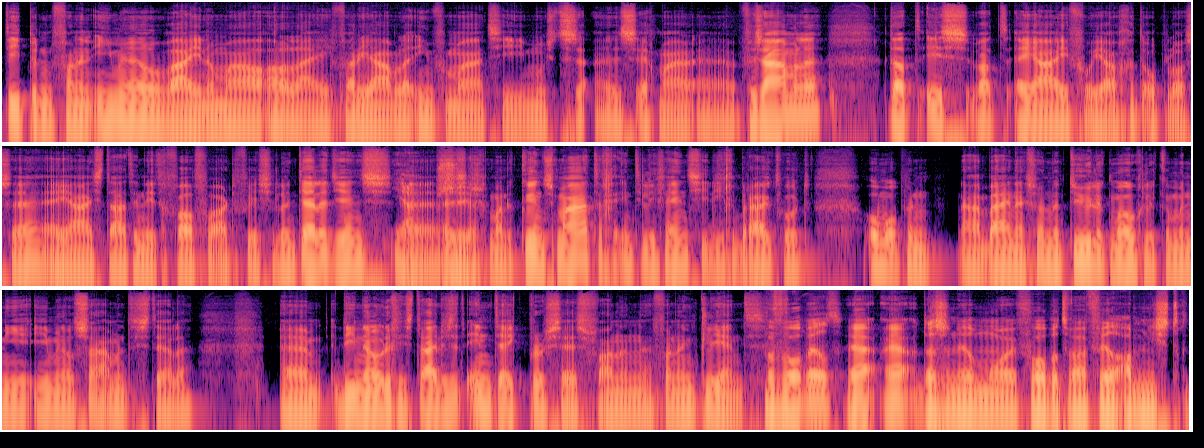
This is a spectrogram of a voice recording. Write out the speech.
typen van een e-mail, waar je normaal allerlei variabele informatie moest zeg maar verzamelen dat is wat AI voor jou gaat oplossen. Hè? AI staat in dit geval voor artificial intelligence, ja, uh, zeg maar de kunstmatige intelligentie die gebruikt wordt om op een nou, bijna zo natuurlijk mogelijke manier e-mails samen te stellen. ehm, die nodig is tijdens het intakeproces van een, van een cliënt. Bijvoorbeeld, ja, ja, dat is een heel mooi voorbeeld waar veel administra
